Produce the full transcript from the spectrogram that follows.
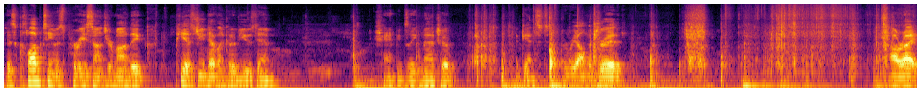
His club team is Paris Saint Germain. They PSG definitely could have used him. Champions League matchup against Real Madrid. All right.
